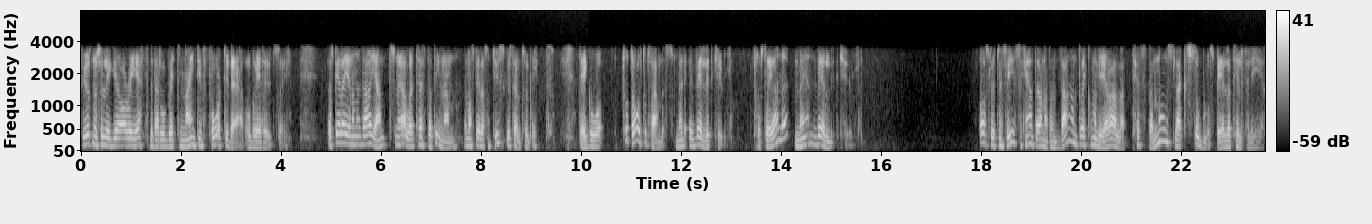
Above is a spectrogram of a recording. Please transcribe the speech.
För just nu så ligger RAF The Battle Britain 1940 där och breder ut sig. Jag spelar igenom en variant som jag aldrig testat innan, där man spelar som tysk istället för britt. Det går totalt åt fanders, men det är väldigt kul. Frustrerande, men väldigt kul. Avslutningsvis så kan jag inte annat än varmt rekommendera alla att testa någon slags solospel där tillfälle ges.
